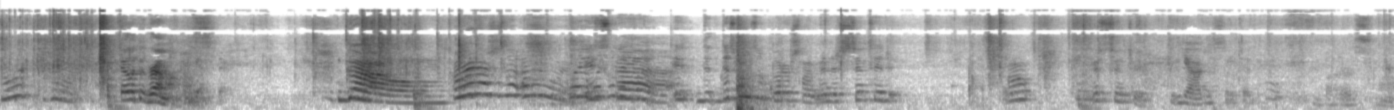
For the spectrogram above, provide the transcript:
What? Go with the grandma. Go. Oh my gosh, it's the other one. Wait, it's the, that? It, this one's a butter slime and it's scented. Oh, it's scented. Yeah, just scented. Butter slime.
